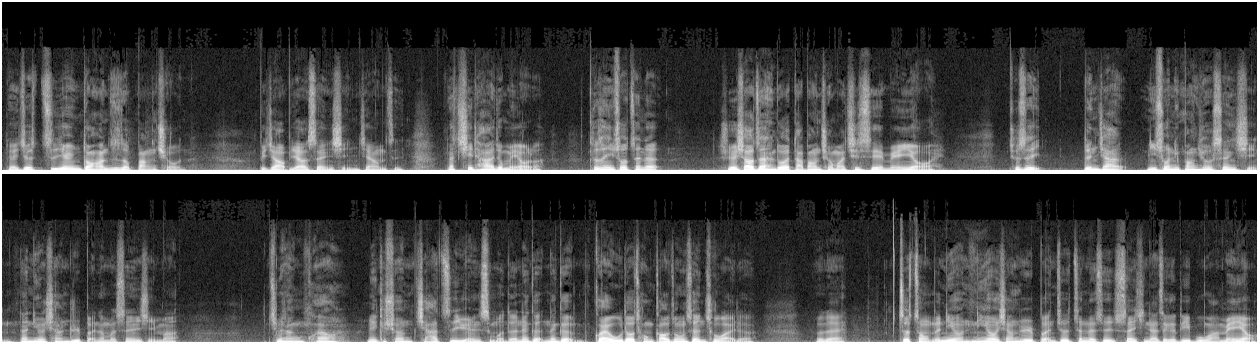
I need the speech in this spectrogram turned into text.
对，就是职业运动好像就是有棒球比较比较盛行这样子，那其他的就没有了。可是你说真的，学校真的很多人打棒球吗？其实也没有诶，就是人家你说你棒球盛行，那你有像日本那么盛行吗？基本上快要每个学校甲子园什么的，那个那个怪物都从高中生出来的，对不对？这种的，你有你有像日本就真的是盛行到这个地步吗？没有。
